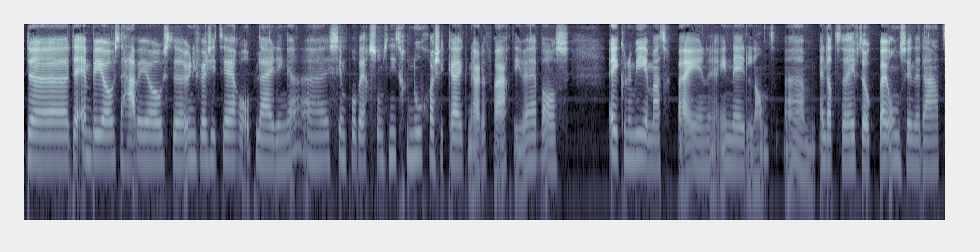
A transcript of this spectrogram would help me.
de, de MBO's, de HBO's, de universitaire opleidingen? Uh, simpelweg soms niet genoeg als je kijkt naar de vraag die we hebben als economie en maatschappij in, in Nederland. Ehm, en dat heeft ook bij ons inderdaad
